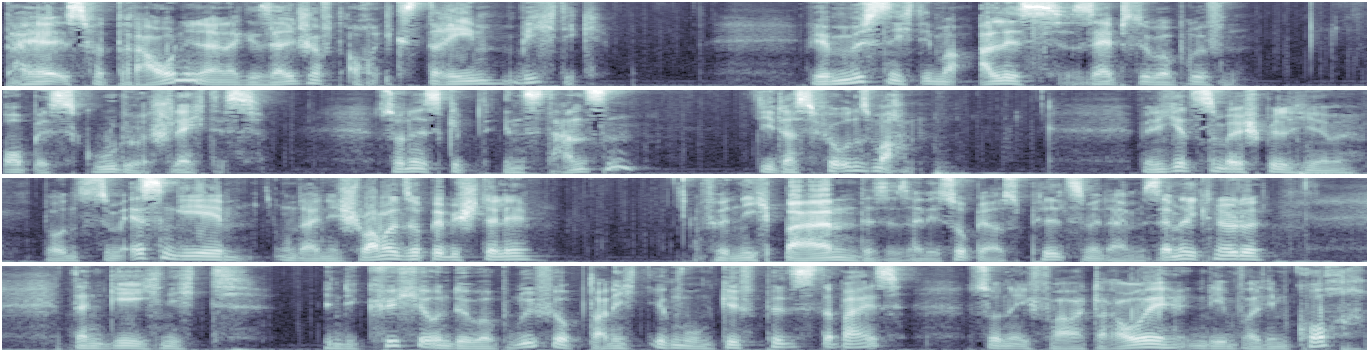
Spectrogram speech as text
Daher ist Vertrauen in einer Gesellschaft auch extrem wichtig. Wir müssen nicht immer alles selbst überprüfen, ob es gut oder schlecht ist, sondern es gibt Instanzen, die das für uns machen. Wenn ich jetzt zum Beispiel hier bei uns zum Essen gehe und eine Schwammelsuppe bestelle, für Nicht-Bayern, das ist eine Suppe aus Pilz mit einem Semmelknödel, dann gehe ich nicht in die Küche und überprüfe, ob da nicht irgendwo ein Giftpilz dabei ist, sondern ich vertraue in dem Fall dem Koch,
